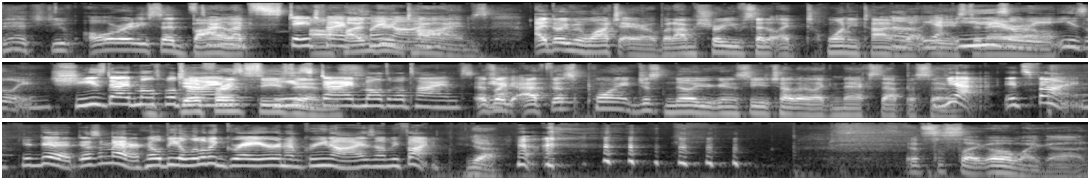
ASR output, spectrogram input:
bitch, you've already said bye like stage a five hundred times. I don't even watch Arrow, but I'm sure you've said it like twenty times Oh at yeah, least in Arrow. easily, easily. She's died multiple Different times. seasons. He's died multiple times. It's yeah. like at this point, just know you're gonna see each other like next episode. yeah, it's fine. You're good. Doesn't matter. He'll be a little bit grayer and have green eyes, and he'll be fine. Yeah. It's just like, oh my god.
